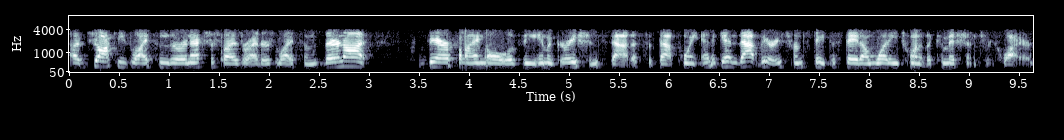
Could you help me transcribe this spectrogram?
a jockey's license or an exercise rider's license. They're not verifying all of the immigration status at that point. And again, that varies from state to state on what each one of the commissions require.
